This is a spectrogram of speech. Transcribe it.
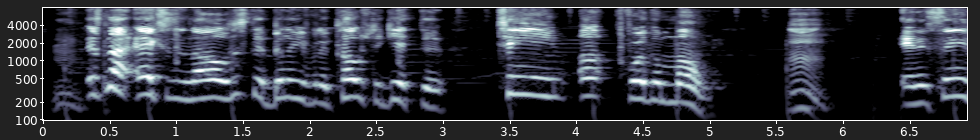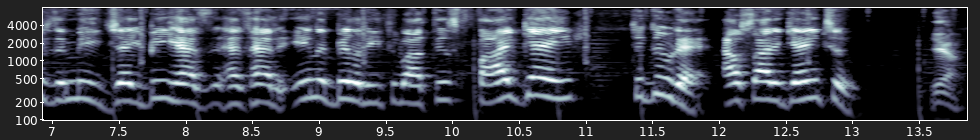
Mm. It's not X's and O's. It's the ability for the coach to get the team up for the moment. Mm. And it seems to me JB has has had an inability throughout this five games to do that outside of game two. Yeah.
